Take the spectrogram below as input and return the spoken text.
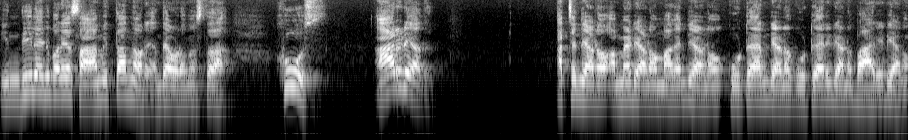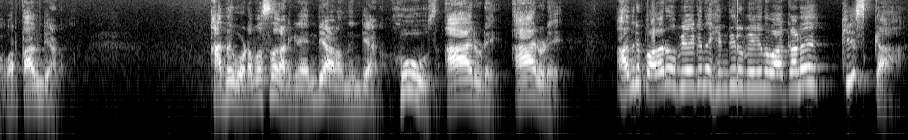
ഹിന്ദിയിൽ അതിന് പറയാം സാമിത്ത എന്ന് പറയാം. എന്താ ഉടമസ്ഥത? ഹൂസ്. ആരുടെ അത് അച്ഛന്റെ ആണോ അമ്മയുടെ ആണോ മകന്റെ ആണോ കൂട്ടുകാരന്റെ ആണോ കൂട്ടുകാരിന്റെ ആണോ ഭാര്യയുടെ ആണോ ഭർത്താവിന്റെ ആണോ അത് ഉടമസ്ഥത കാണിക്കണം എന്റെ ആണോ നിന്റെ ആണോ ഹൂസ്. ആരുടെ? ആരുടെ? അതിന് പകരം ഉപയോഗിക്കുന്ന ഹിന്ദിയിൽ ഉപയോഗിക്കുന്ന വാക്കാണ് കിസ്ക.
